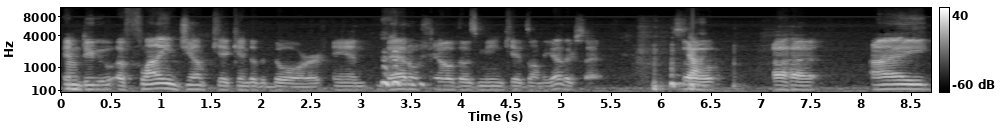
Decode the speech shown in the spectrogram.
And do a flying jump kick into the door, and that'll show those mean kids on the other side. So uh, I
